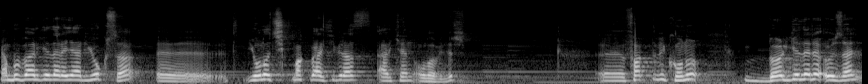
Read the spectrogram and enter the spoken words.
Yani bu belgeler eğer yoksa yola çıkmak belki biraz erken olabilir. Farklı bir konu bölgelere özel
